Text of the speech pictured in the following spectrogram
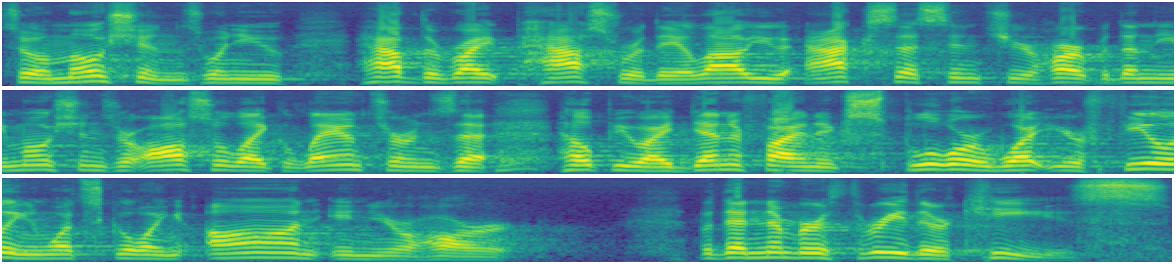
So, emotions, when you have the right password, they allow you access into your heart. But then the emotions are also like lanterns that help you identify and explore what you're feeling and what's going on in your heart. But then, number three, they're keys.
